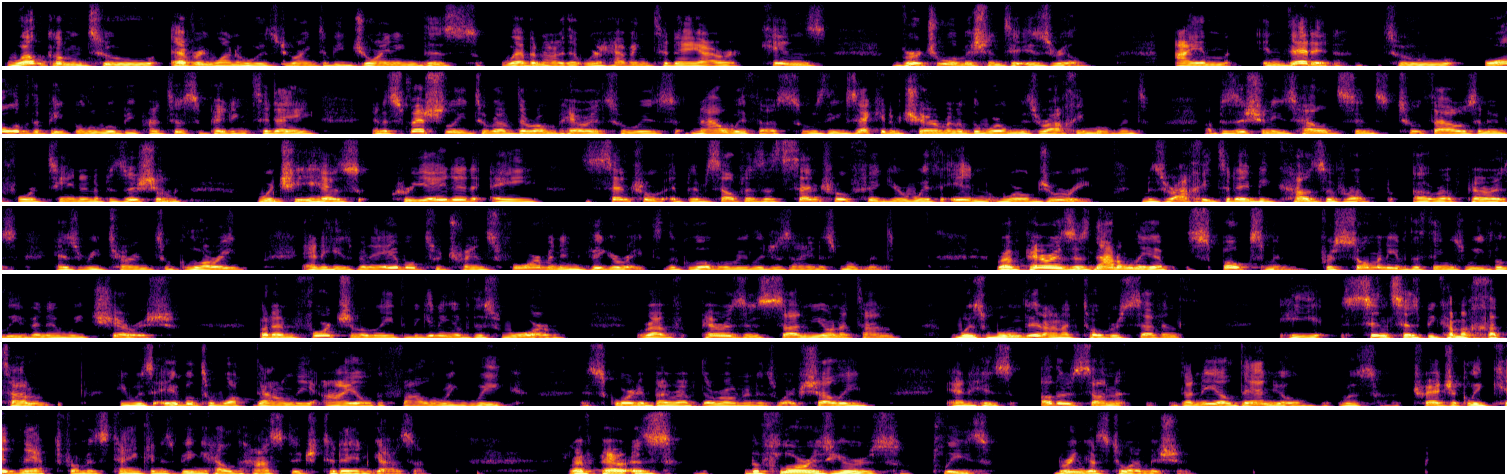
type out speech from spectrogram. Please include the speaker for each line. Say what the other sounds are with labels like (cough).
Speaker 1: Welcome to everyone who is going to be joining this webinar that we're having today, our KINS virtual mission to Israel. I am indebted to all of the people who will be participating today, and especially to Rav Doron Perez, who is now with us, who is the executive chairman of the World Mizrahi Movement, a position he's held since 2014, and a position which he has created a central himself as a central figure within world Jewry. Mizrahi today, because of Rav, uh, Rav Perez, has returned to glory, and he's been able to transform and invigorate the global religious Zionist movement. Rav Perez is not only a spokesman for so many of the things we believe in and we cherish, but unfortunately, at the beginning of this war, Rav Perez's son Yonatan was wounded on October 7th he since has become a chatan. He was able to walk down the aisle the following week, escorted by Rav Doron and his wife Shelley. And his other son, Daniel Daniel, was tragically kidnapped from his tank and is being held hostage today in Gaza. Rav Perez, the floor is yours. Please bring us to our mission.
